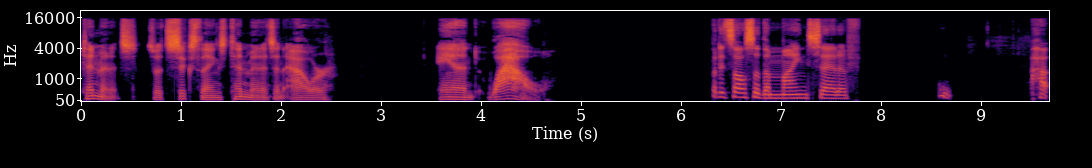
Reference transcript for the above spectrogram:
10 minutes. So it's six things, 10 minutes, an hour. And wow. But it's also the mindset of how,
